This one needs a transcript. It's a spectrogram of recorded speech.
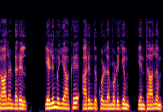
காலண்டரில் எளிமையாக அறிந்து கொள்ள முடியும் என்றாலும்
